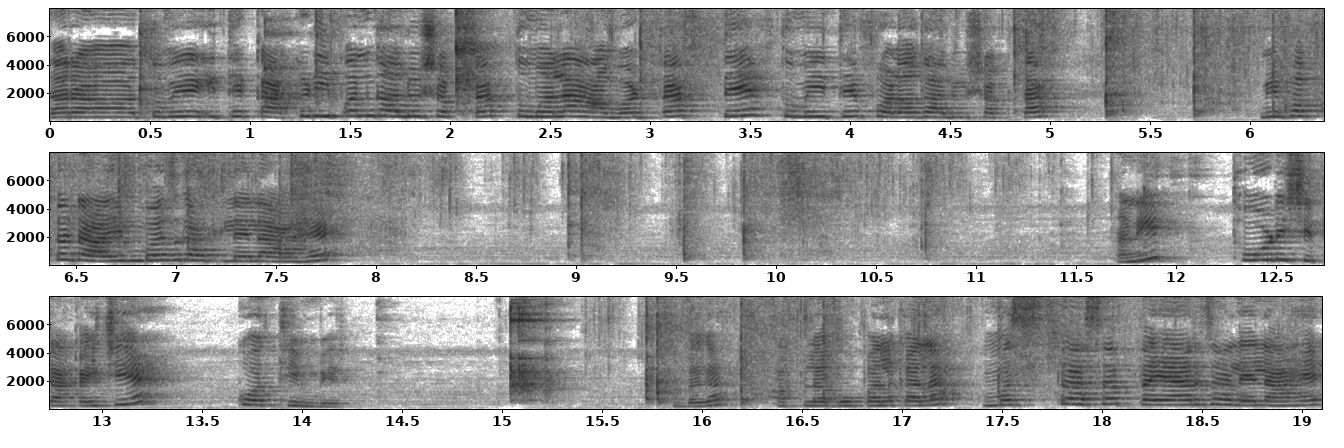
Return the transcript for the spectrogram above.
तर तुम्ही इथे काकडी पण घालू शकतात. तुम्हाला आवडतात ते तुम्ही इथे फळं घालू शकता मी फक्त डाळिंबच घातलेला आहे. आणि थोडीशी टाकायची आहे कोथिंबीर. बघा आपला गोपालकाला मस्त असा तयार झालेला आहे.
